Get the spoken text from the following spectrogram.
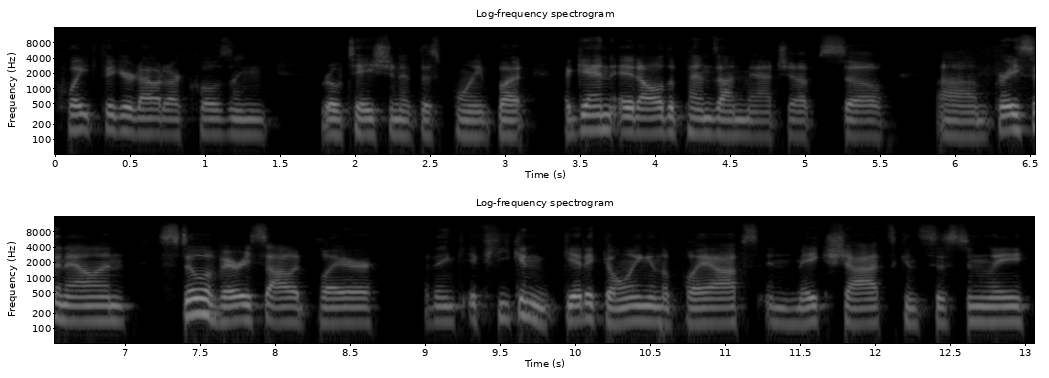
quite figured out our closing rotation at this point. But again, it all depends on matchups. So um, Grayson Allen, still a very solid player. I think if he can get it going in the playoffs and make shots consistently,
